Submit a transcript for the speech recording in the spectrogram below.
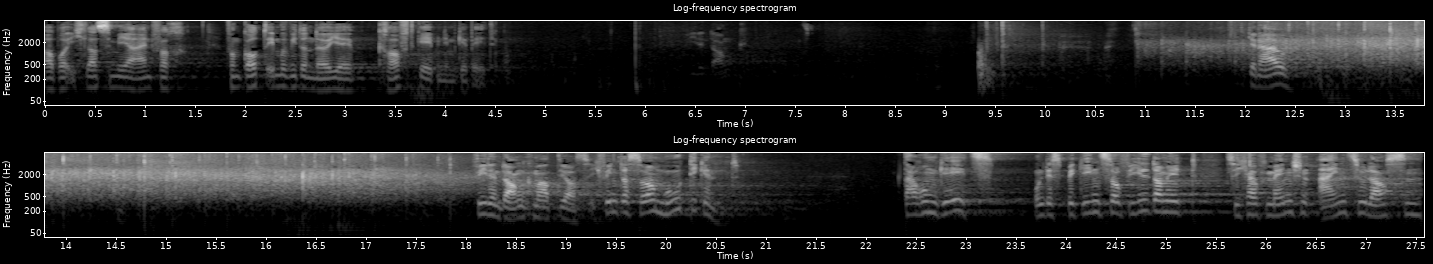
Aber ich lasse mir einfach von Gott immer wieder neue Kraft geben im Gebet. Vielen Dank. Genau. Vielen Dank, Matthias. Ich finde das so ermutigend. Darum geht's. Und es beginnt so viel damit, sich auf Menschen einzulassen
